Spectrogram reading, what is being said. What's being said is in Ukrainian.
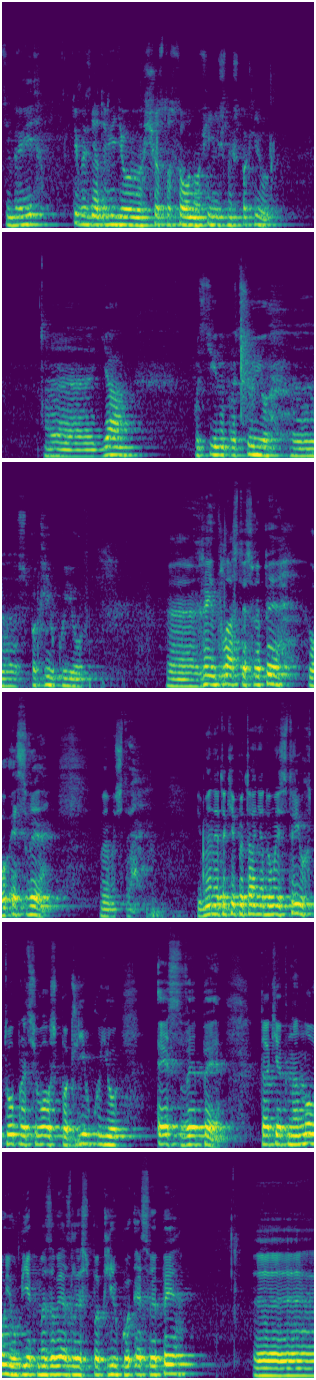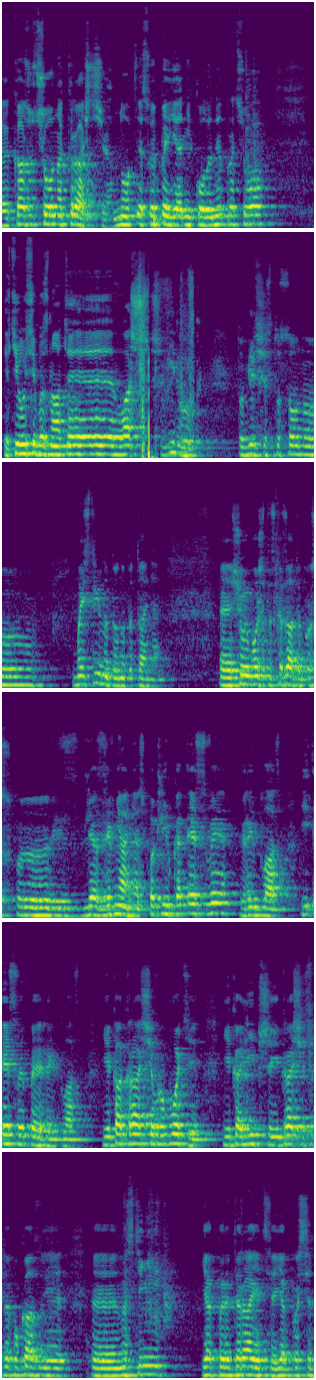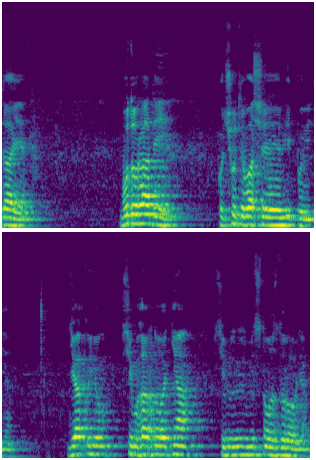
Всім привіт! Хотів би зняти відео, що стосовно фінішних шпаклівок. Е, я постійно працюю е, шпаклівкою е, Grainplast SVP, о, СВ. Вибачте. І в мене таке питання до майстрів, хто працював шпаклівкою СВП. Так як на новий об'єкт ми завезли шпаклівку СВП, Е, кажуть, що вона краща. але СВП я ніколи не працював. І хотілося б знати ваш відгук. То більше стосовно майстрів, напевно, питання. Е, Що ви можете сказати про е, для зрівняння шпаклівка СВ Грейнпласт і СВП Грейнпласт? Яка краща в роботі, яка ліпше і краще себе показує е, на стіні, як перетирається, як просідає? Буду радий почути ваші відповіді. Дякую, всім гарного дня, всім міцного здоров'я.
